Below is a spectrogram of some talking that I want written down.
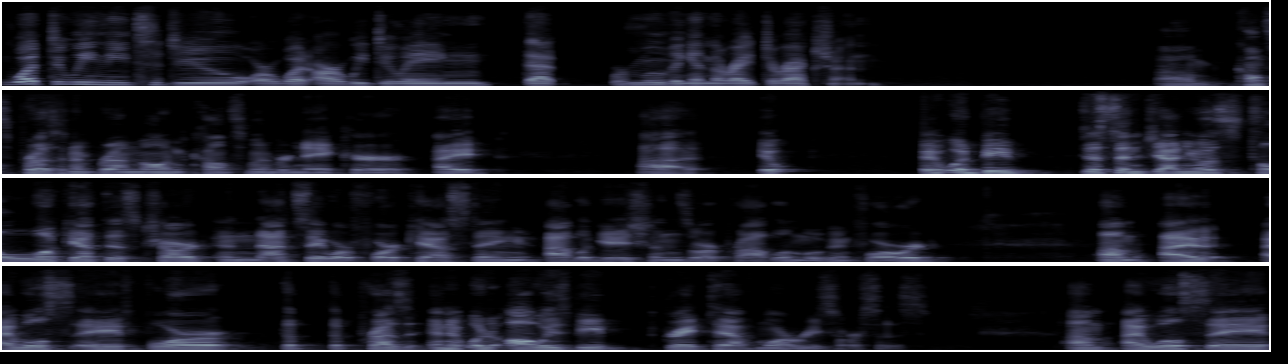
what do we need to do or what are we doing that we're moving in the right direction? Um, Council President Brendmoen, Councilmember Noecker, I, uh, it, it would be disingenuous to look at this chart and not say we're forecasting obligations or a problem moving forward. Um, I, I will say for the, the present, and it would always be great to have more resources. Um, I will say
